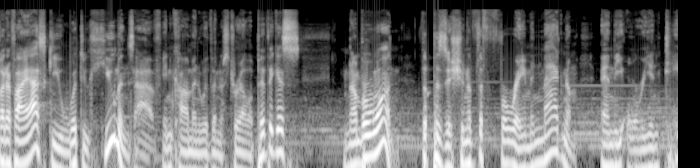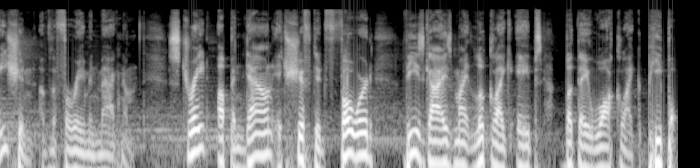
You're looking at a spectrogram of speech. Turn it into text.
But if I ask you what do humans have in common with an Australopithecus, number one, the position of the foramen magnum and the orientation of the foramen magnum. Straight up and down, it shifted forward. These guys might look like apes, but they walk like people.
